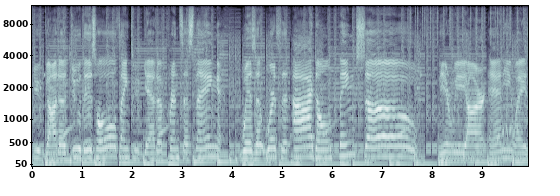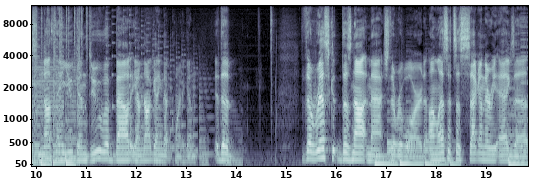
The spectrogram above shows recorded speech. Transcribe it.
You gotta do this whole thing to get a princess thing. Was it worth it? I don't think so. Here we are anyways, nothing you can do about it. Yeah, I'm not getting that coin again. The the risk does not match the reward, unless it's a secondary exit.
